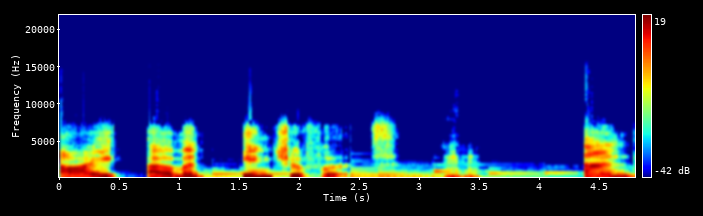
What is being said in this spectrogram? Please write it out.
I am an introvert. Mm-hmm. And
